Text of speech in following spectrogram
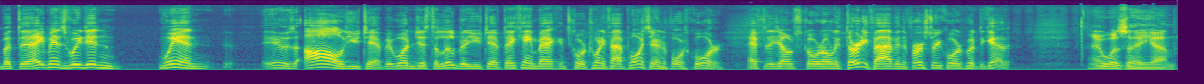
But the eight minutes we didn't win, it was all UTEP. It wasn't just a little bit of UTEP. They came back and scored 25 points there in the fourth quarter after they only scored only 35 in the first three quarters put together. There was a um,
